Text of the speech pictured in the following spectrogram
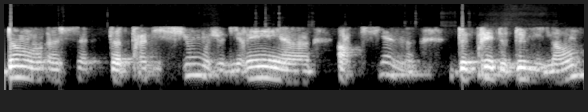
dans euh, cette tradition, je dirais, euh, ancienne de près de 2000 ans,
